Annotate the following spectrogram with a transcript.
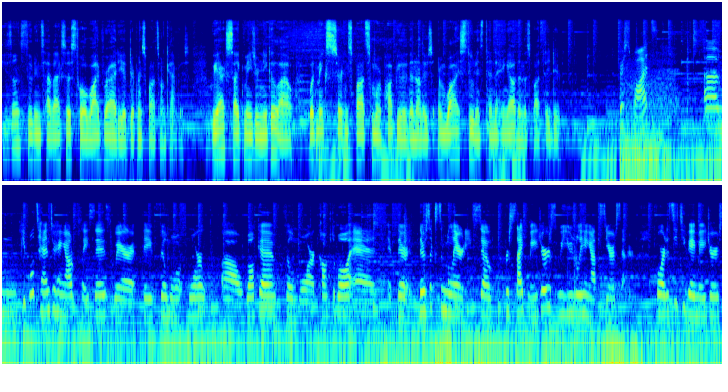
CSUN students have access to a wide variety of different spots on campus. We asked psych major Nika Lau what makes certain spots more popular than others and why students tend to hang out in the spots they do. For spots, um, people tend to hang out places where they feel more more uh, welcome, feel more comfortable, and if there there's like similarities. So for psych majors, we usually hang out at the Sierra Center. For the CTVA majors,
